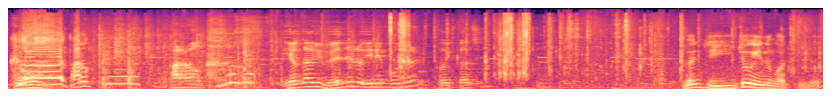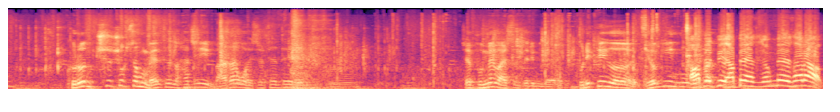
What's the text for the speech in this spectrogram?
컷! 바로 컷! 바로 그 영감이 웬일로 1인분을 거기까지? 왠지 이쪽에 있는 것 같은데? 그런 추측성 멘트는 하지 말라고 했을 텐데. 음. 제가 분명히 말씀드립니다. 여러분. 브리핑은 여기 있는 앞에 거삐 앞에 정면에 사람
